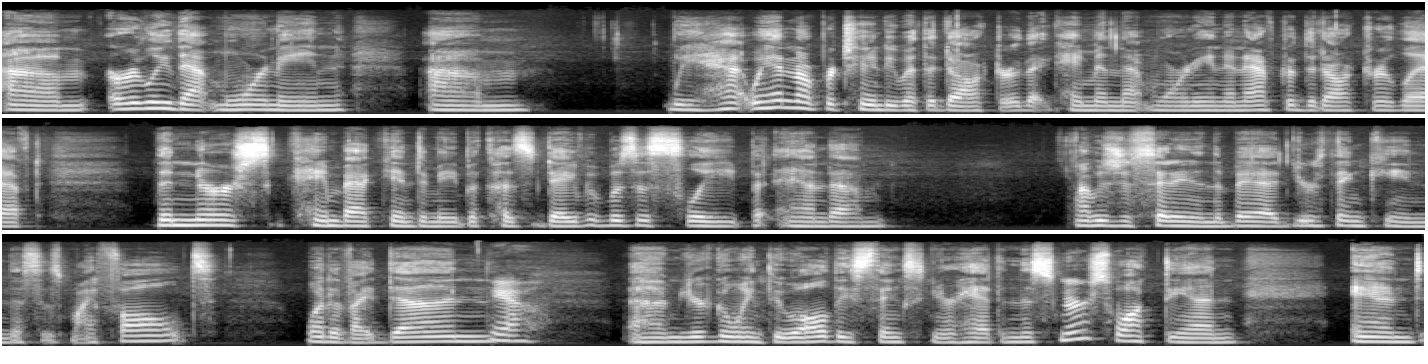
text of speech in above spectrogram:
um, early that morning, um, we had we had an opportunity with a doctor that came in that morning, and after the doctor left, the nurse came back into me because David was asleep, and um, I was just sitting in the bed. You're thinking, "This is my fault. What have I done?" Yeah. Um, you're going through all these things in your head, and this nurse walked in, and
